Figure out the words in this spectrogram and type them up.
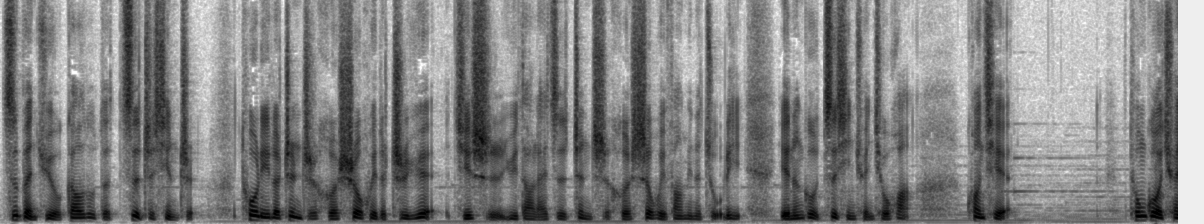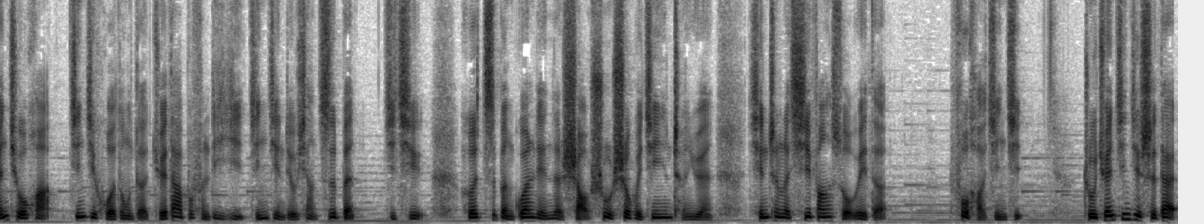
资本具有高度的自治性质。脱离了政治和社会的制约，即使遇到来自政治和社会方面的阻力，也能够自行全球化。况且，通过全球化经济活动的绝大部分利益仅仅流向资本，及其和资本关联的少数社会精英成员，形成了西方所谓的富豪经济。主权经济时代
